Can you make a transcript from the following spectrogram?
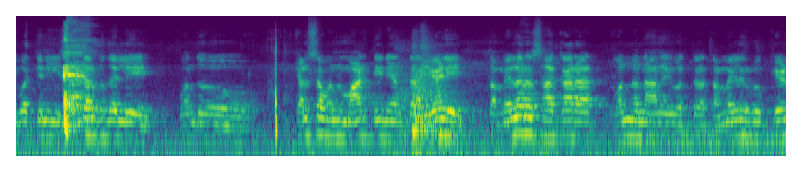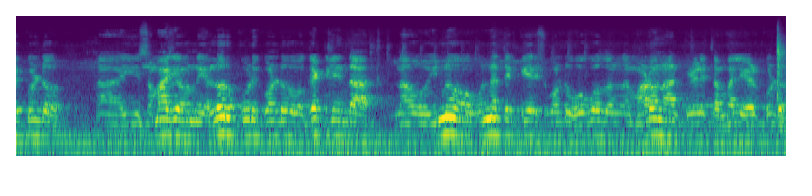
ಇವತ್ತಿನ ಈ ಸಂದರ್ಭದಲ್ಲಿ ಒಂದು ಕೆಲಸವನ್ನು ಮಾಡ್ತೀನಿ ಅಂತ ಹೇಳಿ ತಮ್ಮೆಲ್ಲರ ಸಹಕಾರವನ್ನು ನಾನು ಇವತ್ತು ತಮ್ಮೆಲ್ಲರಿಗೂ ಕೇಳಿಕೊಂಡು ಈ ಸಮಾಜವನ್ನು ಎಲ್ಲರೂ ಕೂಡಿಕೊಂಡು ಒಗ್ಗಟ್ಟಿನಿಂದ ನಾವು ಇನ್ನೂ ಉನ್ನತಕ್ಕೇರಿಸಿಕೊಂಡು ಹೋಗೋದನ್ನು ಮಾಡೋಣ ಅಂತ ಹೇಳಿ ತಮ್ಮಲ್ಲಿ ಹೇಳ್ಕೊಂಡು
